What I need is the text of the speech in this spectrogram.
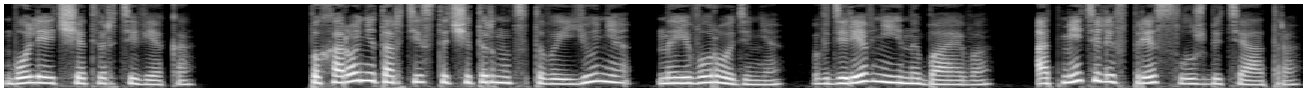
более четверти века. Похоронит артиста 14 июня на его родине, в деревне Яныбаево, отметили в пресс-службе театра.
